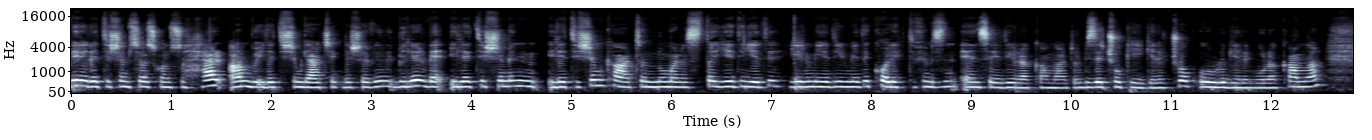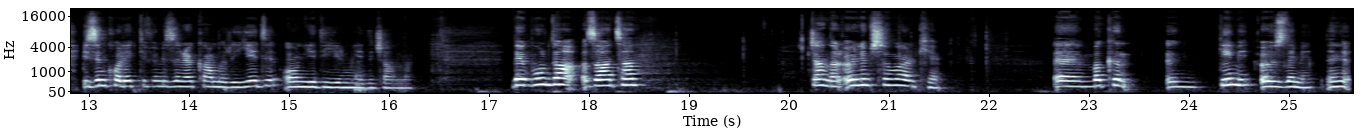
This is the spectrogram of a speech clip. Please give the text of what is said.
bir iletişim söz konusu. Her an bu iletişim gerçekleşebilir ve iletişimin iletişim kartının numarası da 77 27 27 kolektifimizin en sevdiği rakamlardır. Bize çok iyi gelir. Çok uğurlu gelir bu rakamlar. Bizim kolektifimizin rakamları 7 17 27 canlar. Ve burada zaten canlar öyle bir şey var ki e, bakın gemi özlemi. Yani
